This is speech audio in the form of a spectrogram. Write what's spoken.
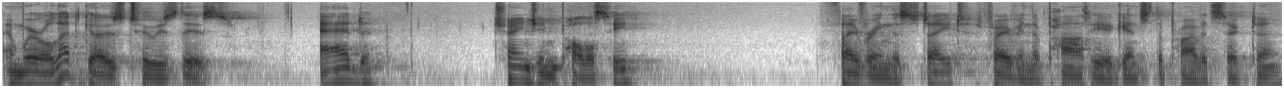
And where all that goes to is this add change in policy, favouring the state, favouring the party against the private sector,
